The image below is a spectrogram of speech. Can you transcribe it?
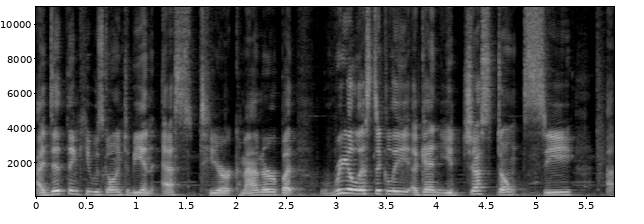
I did think he was going to be an S tier commander but realistically again you just don't see uh,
